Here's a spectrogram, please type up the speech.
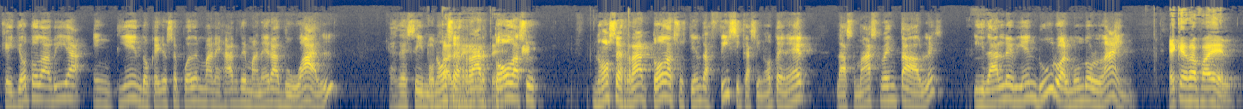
que yo todavía entiendo que ellos se pueden manejar de manera dual, es decir, no cerrar todas sus no cerrar todas sus tiendas físicas, sino tener las más rentables y darle bien duro al mundo online. Es que Rafael,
